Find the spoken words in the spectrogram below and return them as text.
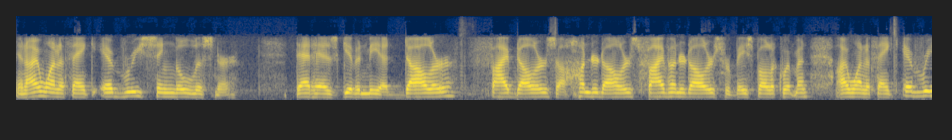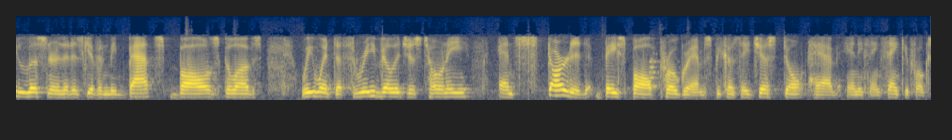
and I want to thank every single listener that has given me a dollar, five dollars, a hundred dollars, five hundred dollars for baseball equipment. I want to thank every listener that has given me bats, balls, gloves. We went to three villages, Tony, and started baseball programs because they just don't have anything. Thank you, folks.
